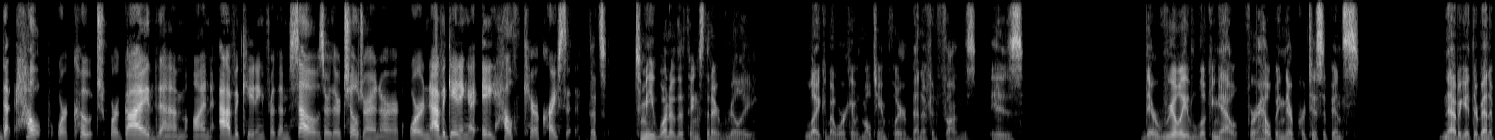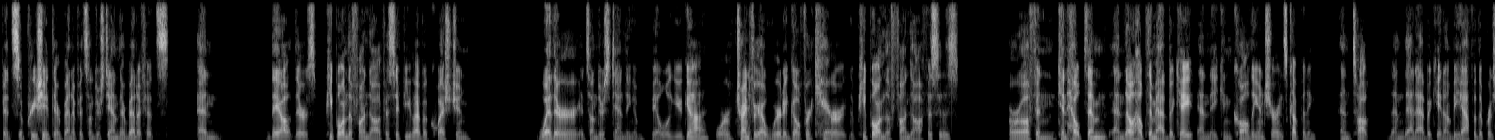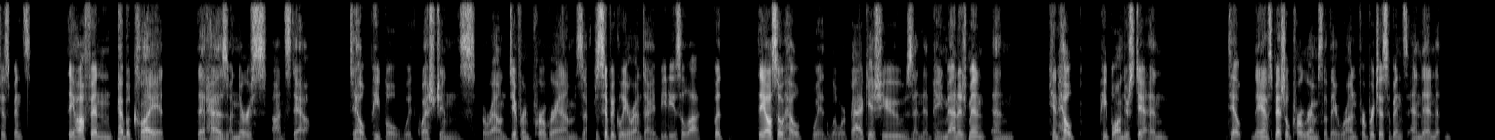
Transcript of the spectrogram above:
that help or coach or guide them on advocating for themselves or their children or or navigating a, a healthcare crisis. That's to me one of the things that I really like about working with multi-employer benefit funds is they're really looking out for helping their participants navigate their benefits, appreciate their benefits, understand their benefits. And they are, there's people in the fund office. If you have a question, whether it's understanding a bill you got or trying to figure out where to go for care, the people in the fund offices are often can help them and they'll help them advocate and they can call the insurance company and talk and, advocate on behalf of the participants. They often have a client that has a nurse on staff to help people with questions around different programs, specifically around diabetes a lot, but they also help with lower back issues and then pain management and can help people understand and tell, they have special programs that they run for participants. And then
